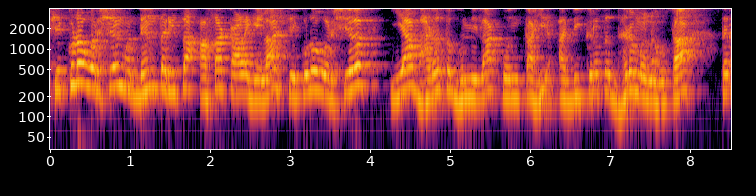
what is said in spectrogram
शेकडो वर्ष मध्यंतरीचा असा काळ गेला शेकडो वर्ष या भारतभूमीला कोणताही अधिकृत धर्म नव्हता तर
